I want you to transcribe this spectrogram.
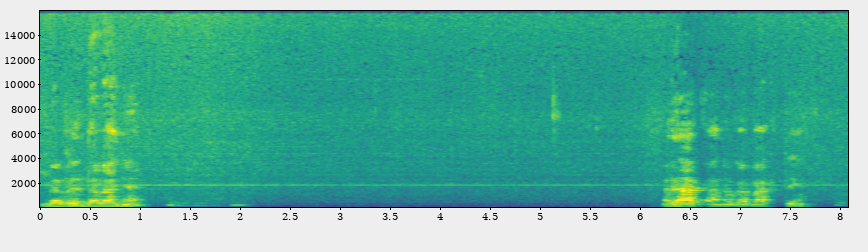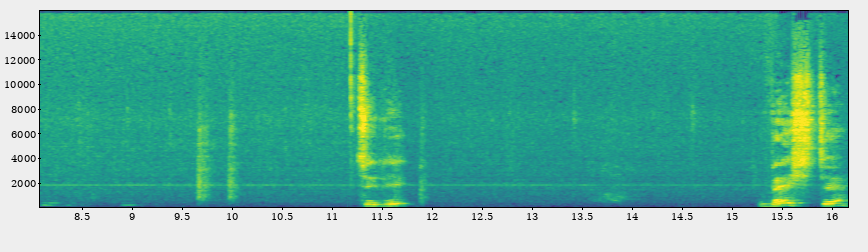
we Vrindawanie. and Rag anuga bhakti, czyli wejście,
